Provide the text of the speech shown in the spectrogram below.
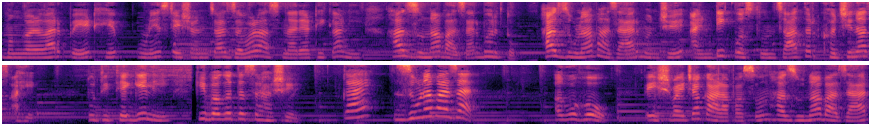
मंगळवार पेठ हे पुणे स्टेशनच्या जवळ असणाऱ्या ठिकाणी हा जुना बाजार भरतो. हा जुना बाजार म्हणजे अँटिक वस्तूंचा तर खजिनाच आहे. तू तिथे गेली की बघतच राहशील. काय? जुना बाजार? अगो हो पेशवाईच्या काळापासून हा जुना बाजार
